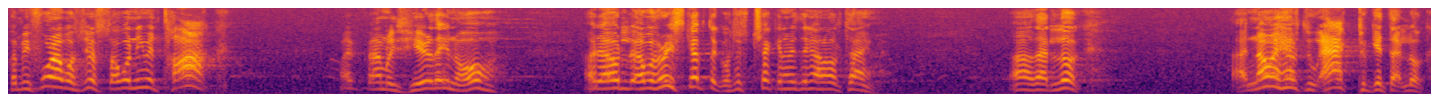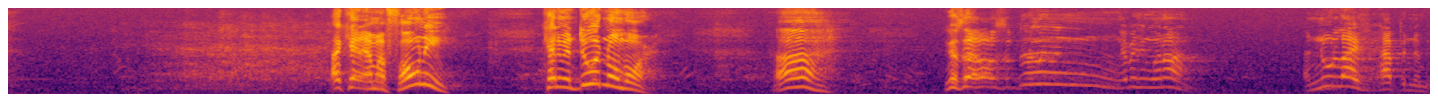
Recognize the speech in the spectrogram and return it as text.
But before I was just, I wouldn't even talk. My family's here, they know. I, I, was very skeptical, just checking everything out all the time. Uh, that look. Now I have to act to get that look. I can't, I'm a phony. Can't even do it no more. Uh, because I was, everything went on. A new life happened to me.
